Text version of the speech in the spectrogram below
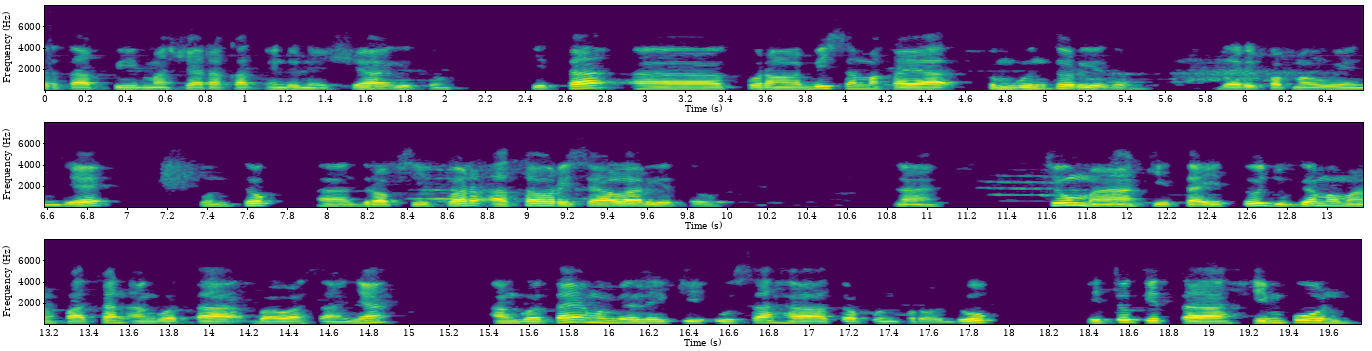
tetapi masyarakat Indonesia gitu kita uh, kurang lebih sama kayak Tum Guntur gitu dari Kopma UNJ untuk uh, dropshipper atau reseller gitu. Nah, cuma kita itu juga memanfaatkan anggota bahwasanya anggota yang memiliki usaha ataupun produk itu kita himpun,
